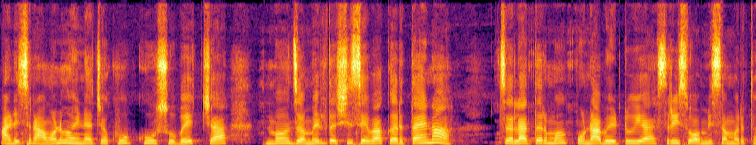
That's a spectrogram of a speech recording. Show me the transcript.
आणि श्रावण महिन्याच्या खूप खूप शुभेच्छा. मग जमेल तशी सेवा करताय ना? चला तर मग पुन्हा भेटूया. श्री स्वामी समर्थ.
